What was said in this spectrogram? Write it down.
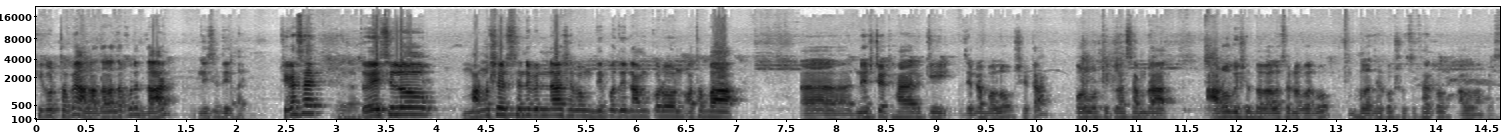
কি করতে হবে? আলাদা আলাদা করে দাগ নিচে দিতে হয়, ঠিক আছে? তো এই ছিল মানুষের শ্রেণীবিন্যাস এবং দ্বিপদী নামকরণ অথবা নেস্টেড হায়ার কি যেটা বলো সেটা। পরবর্তী ক্লাসে আমরা আরও বিশুদ্ধভাবে আলোচনা করব। ভালো থেকো, সুস্থ থাকো, আল্লাহ হাফেজ।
